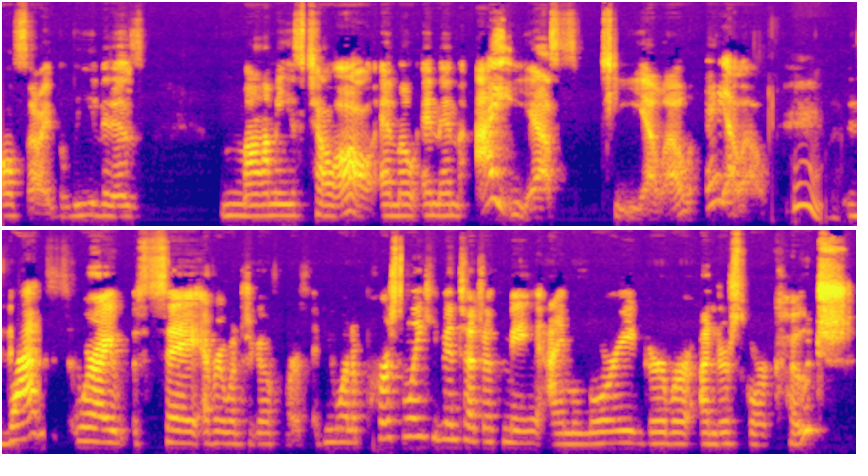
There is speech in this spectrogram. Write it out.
also. I believe it is Mommies Tell All, M O M M I E S T E L L A L L. Hmm. That's where I say everyone should go first. If you want to personally keep in touch with me, I'm Laurie Gerber underscore coach.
